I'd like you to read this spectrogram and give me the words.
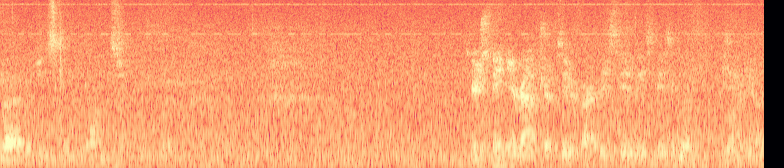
Just. So you're just making a round trip to your Firebase database, basically? Yeah, exactly.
